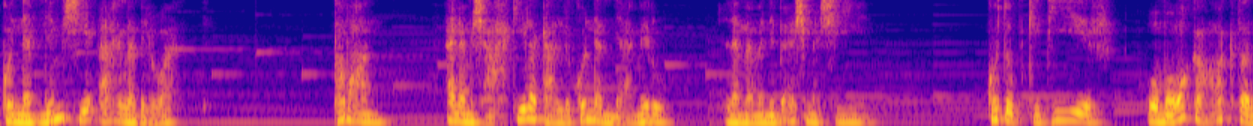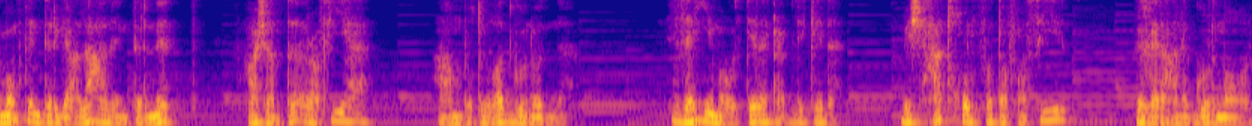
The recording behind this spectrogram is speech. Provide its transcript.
كنا بنمشي أغلب الوقت. طبعا أنا مش هحكي لك على اللي كنا بنعمله لما ما نبقاش ماشيين. كتب كتير ومواقع أكتر ممكن ترجع لها على الإنترنت عشان تقرأ فيها عن بطولات جنودنا. زي ما قلت لك قبل كده مش هدخل في تفاصيل غير عن الجورنال.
